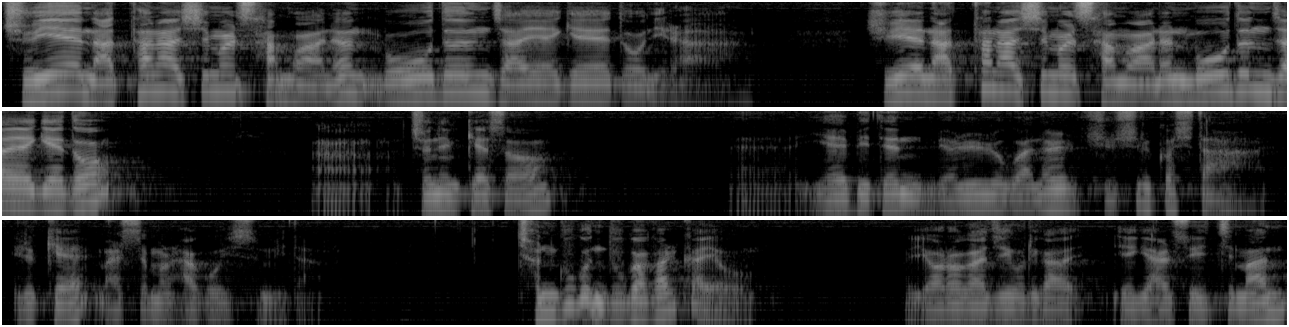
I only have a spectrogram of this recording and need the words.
주의 나타나심을 사모하는 모든 자에게도니라. 주의 나타나심을 사모하는 모든 자에게도 주님께서 예비된 면류관을 주실 것이다. 이렇게 말씀을 하고 있습니다. 천국은 누가 갈까요? 여러 가지 우리가 얘기할 수 있지만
